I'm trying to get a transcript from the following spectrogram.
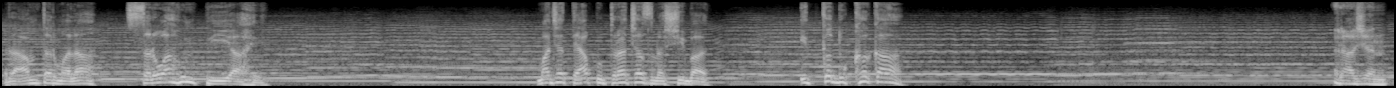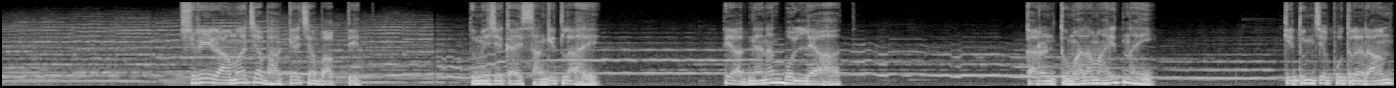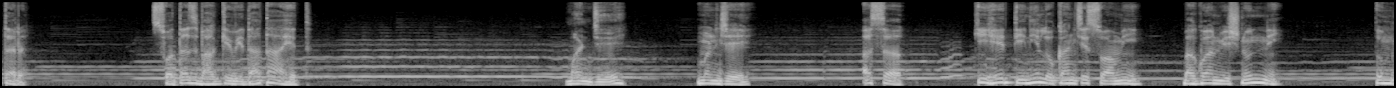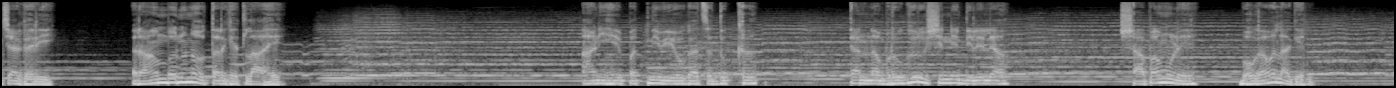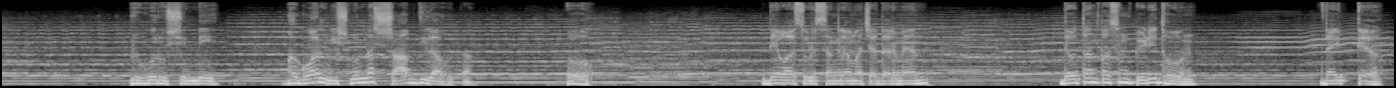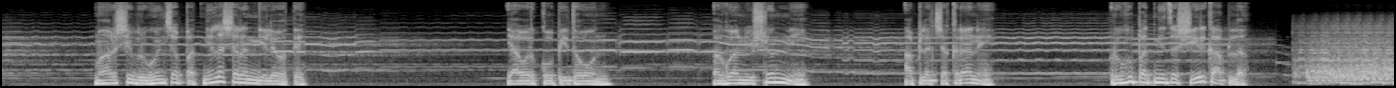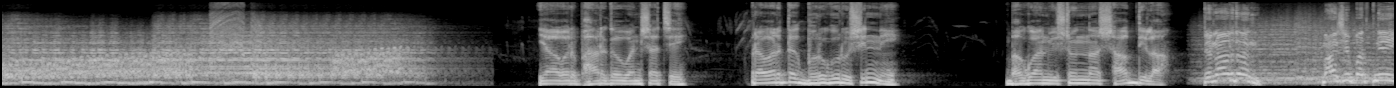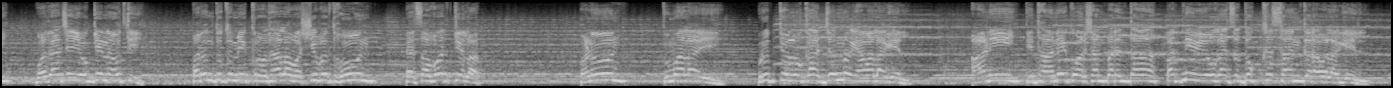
राम तर मला सर्वाहून प्रिय आहे. माझ्या त्या पुत्राच्याच नशिबात इतकं दुःख का? राजन श्रीरामाच्या भाग्याच्या बाबतीत तुम्ही जे काही सांगितलं आहे ते अज्ञानात बोलले आहात. कारण तुम्हाला माहीत नाही की तुमचे पुत्र राम तर स्वतःच भाग्यविधाता आहेत. म्हणजे? म्हणजे असं की हे तिन्ही लोकांचे स्वामी भगवान विष्णूंनी तुमच्या घरी राम बनून अवतार घेतला आहे. आणि हे पत्नी वियोगाचं दुःख त्यांना भृगु ऋषींनी दिलेल्या शापामुळे भोगावं लागेल. भृगु ऋषींनी भगवान विष्णूंना शाप दिला होता. हो. देवासूर संग्रामाच्या दरम्यान देवतांपासून पीडित होऊन दैत्य महर्षी भृगूंच्या पत्नीला शरण गेले होते. यावर कोपित होऊन भगवान विष्णूंनी आपल्या चक्राने भृगुपत्नीचं शिर कापलं. यावर भार्गव वंशाचे प्रवर्तक भृगु ऋषींनी भगवान विष्णूंना शाप दिला. जनार्दन माझी पत्नी वधाचे योग्य नव्हती परंतु तुम्ही क्रोधाला वशीभूत होऊन त्याचा वध केला. म्हणून तुम्हालाही मृत्यू लोकात जन्म घ्यावा लागेल आणि तिथं अनेक वर्षांपर्यंत पत्नी वियोगाचं दुःख सहन करावं लागेल.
